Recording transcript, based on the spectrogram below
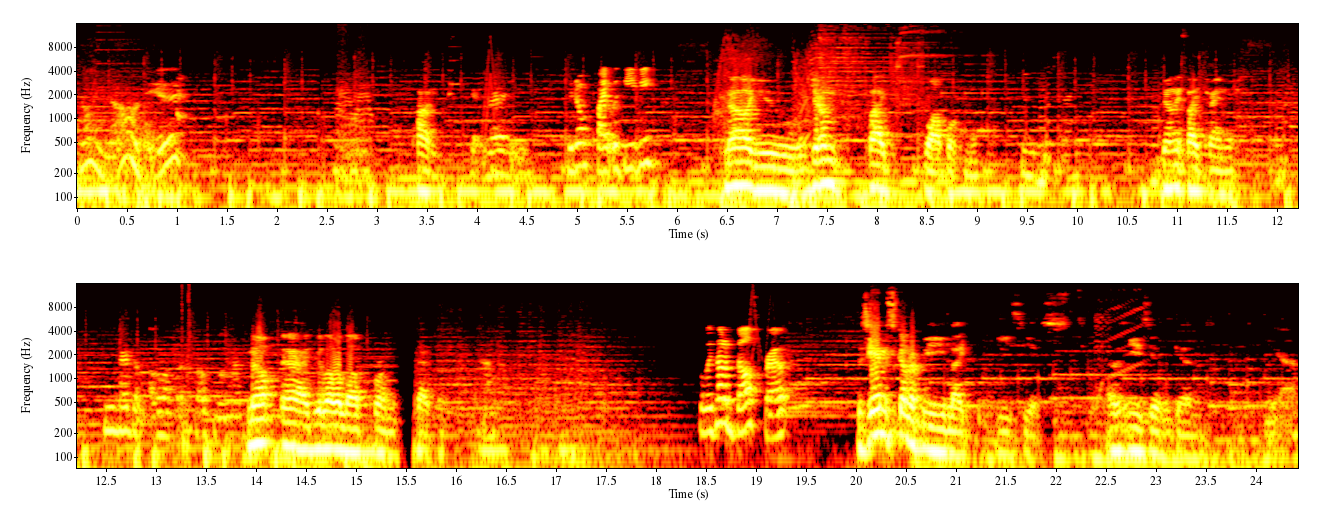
Oh no, dude. Howdy. Get ready. We don't fight with Eevee. No, you you don't fight Pokemon. Mm-hmm. You only fight trainers. You heard the level up Pokemon. No, uh, you leveled up from that thing. But we got a Bellsprout. This game is gonna be like easiest, as easy as it gets. Yeah.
